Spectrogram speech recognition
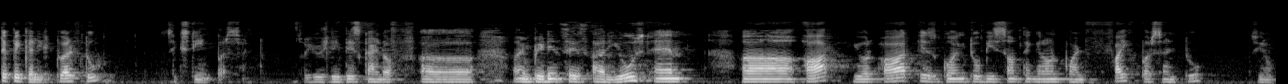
typically 12 to 16 percent so usually this kind of uh, impedances are used and uh, r your r is going to be something around 0.5 percent to 0.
